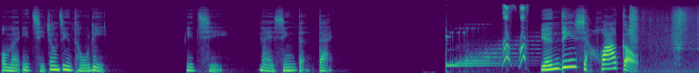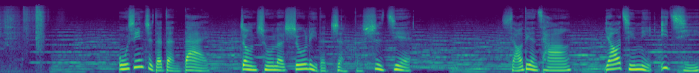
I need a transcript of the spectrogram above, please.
我们一起种进土里，一起耐心等待。园丁小花狗，无心指的等待，种出了书里的整个世界。小典藏，邀请你一起。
